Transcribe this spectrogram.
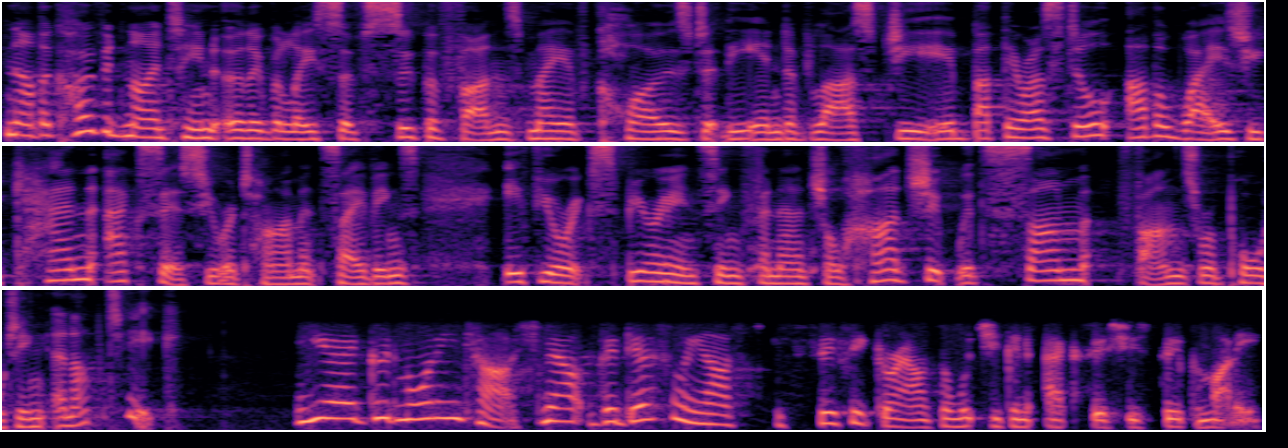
Now, the COVID 19 early release of super funds may have closed at the end of last year, but there are still other ways you can access your retirement savings if you're experiencing financial hardship, with some funds reporting an uptick. Yeah, good morning, Tash. Now, there definitely are specific grounds on which you can access your super money.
